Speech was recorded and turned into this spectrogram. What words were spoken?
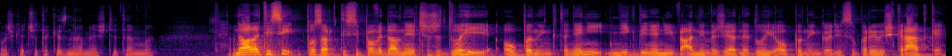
počkaj, čo také známe ešte tam No ale ty si, pozor, ty si povedal niečo, že dlhý opening, to není, nikdy není v anime žiadne dlhý opening, oni sú príliš krátke.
